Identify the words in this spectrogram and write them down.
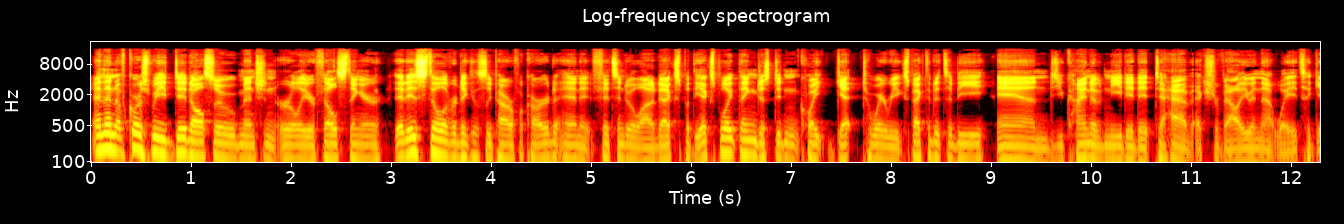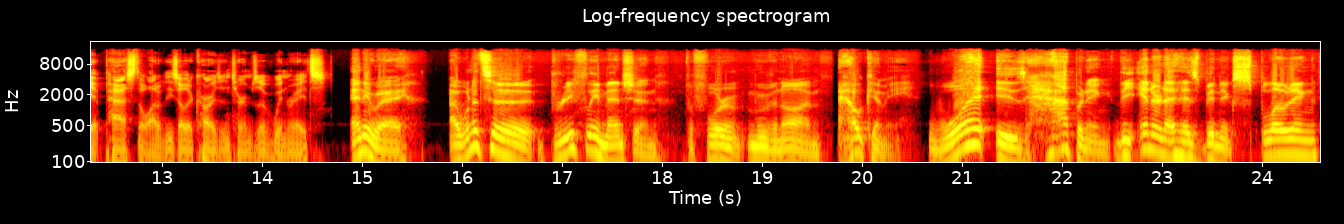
And then, of course, we did also mention earlier Fell Stinger. It is still a ridiculously powerful card and it fits into a lot of decks, but the exploit thing just didn't quite get to where we expected it to be. And you kind of needed it to have extra value in that way to get past a lot of these other cards in terms of win rates. Anyway, I wanted to briefly mention before moving on alchemy. What is happening? The internet has been exploding.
